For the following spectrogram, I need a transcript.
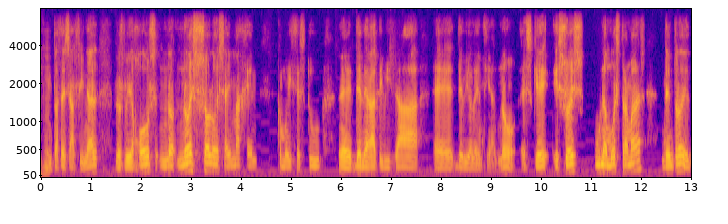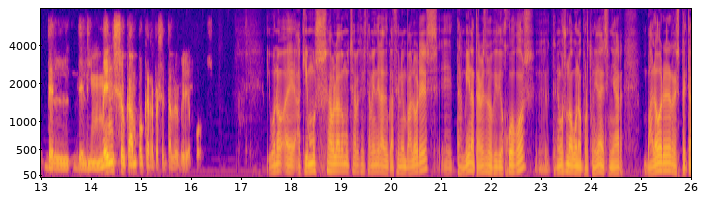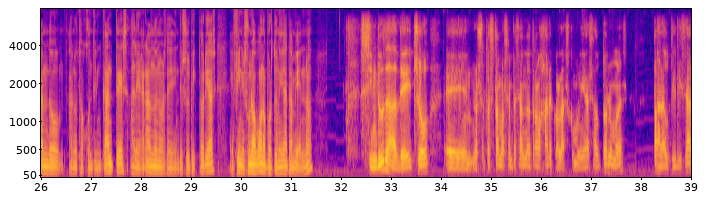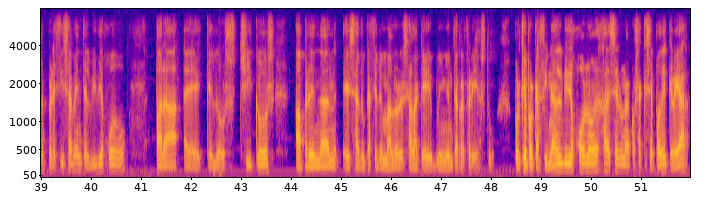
Entonces, al final, los videojuegos no, no, es solo esa imagen, como dices tú, eh, de negatividad, eh, de violencia. No, es que eso es una muestra más dentro del, del inmenso campo que representan los videojuegos. Y bueno, eh, aquí hemos hablado muchas veces también de la educación en valores, eh, también a través de los videojuegos. Eh, tenemos una buena oportunidad de enseñar valores, respetando a nuestros contrincantes, alegrándonos de, sus victorias. En fin, es una buena oportunidad también, ¿no? Sin duda, de hecho, nosotros estamos empezando a trabajar con las comunidades autónomas para utilizar precisamente el videojuego para que los chicos aprendan esa educación en valores a la que muy bien te referías tú. ¿Por qué? Porque al final el videojuego no deja de ser una cosa que se puede crear.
